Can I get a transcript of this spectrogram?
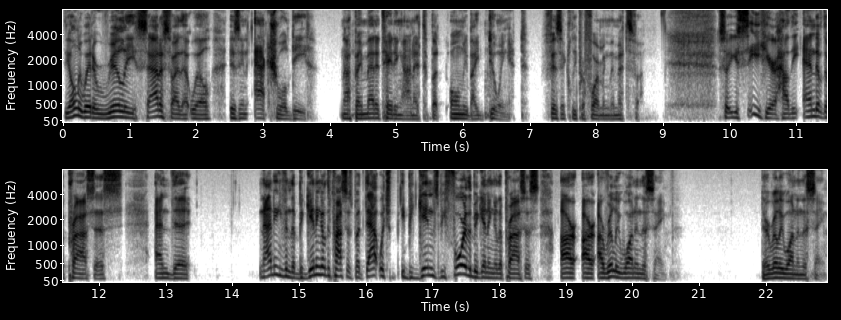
the only way to really satisfy that will is in actual deed, not by meditating on it, but only by doing it, physically performing the mitzvah. So you see here how the end of the process and the not even the beginning of the process, but that which begins before the beginning of the process are, are, are really one and the same. They're really one and the same.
